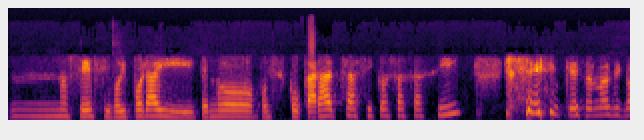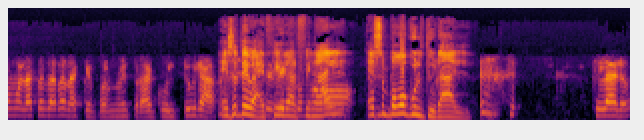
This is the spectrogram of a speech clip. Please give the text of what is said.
mm, no sé si voy por ahí tengo pues cucarachas y cosas así que son así como las cosas raras que por nuestra cultura eso te iba a decir al final es un poco cultural. Claro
